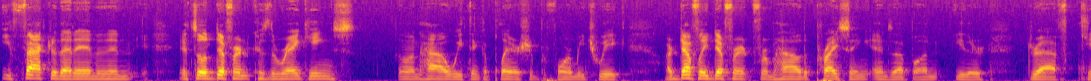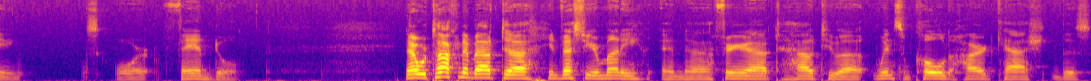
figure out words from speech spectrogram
You factor that in, and then it's a little different because the rankings on how we think a player should perform each week are definitely different from how the pricing ends up on either DraftKings or FanDuel. Now we're talking about uh, investing your money and uh, figuring out how to uh, win some cold hard cash this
